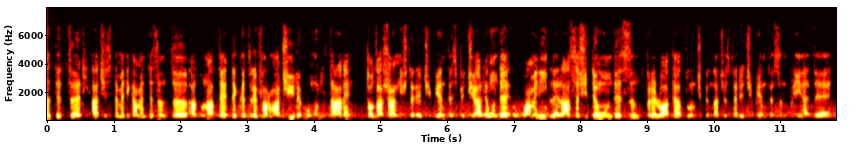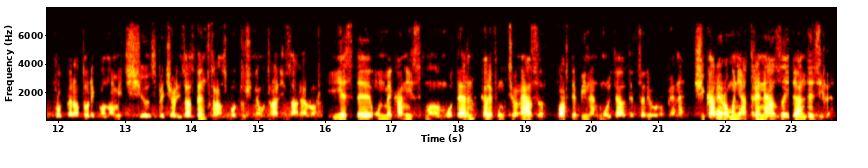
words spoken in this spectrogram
alte alte țări, aceste medicamente sunt uh, adunate de către farmaciile comunitare, tot așa niște recipiente speciale, unde oamenii le lasă și de unde sunt preluate atunci când aceste recipiente sunt pline de operatori economici uh, specializați pentru transportul și neutralizarea lor. Este un mecanism uh, modern care funcționează foarte bine în multe alte țări europene și care în România trenează de ani de zile.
